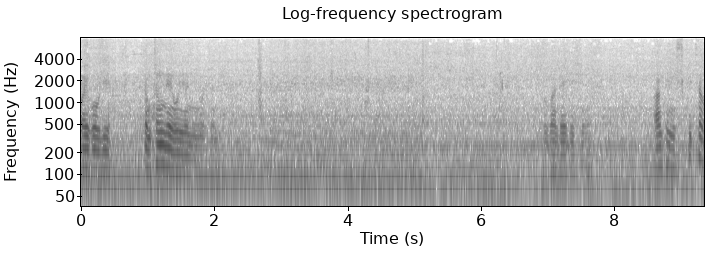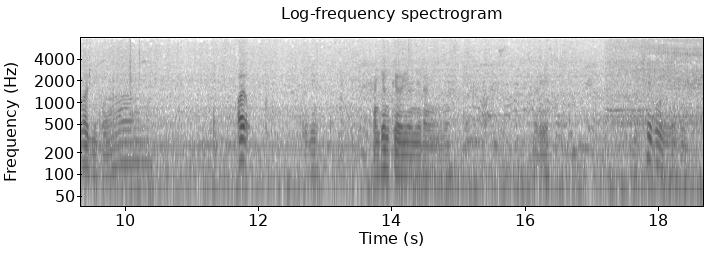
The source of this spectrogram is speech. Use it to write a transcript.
아이고 우리 정청래 의원님 오셨네. 누가 내리시네. 남편이 스키 쳐가지고 아. 아유 우리 장경태 의원이랑 있네. 우리 최고 의원님.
